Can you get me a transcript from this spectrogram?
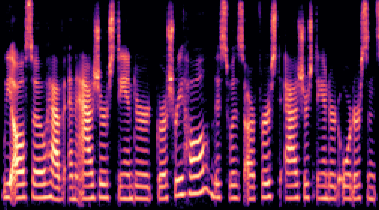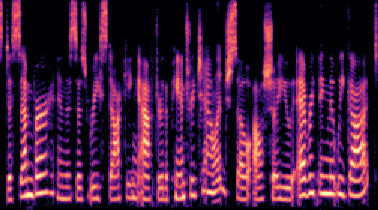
We also have an Azure Standard grocery haul. This was our first Azure Standard order since December, and this is restocking after the pantry challenge, so I'll show you everything that we got.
